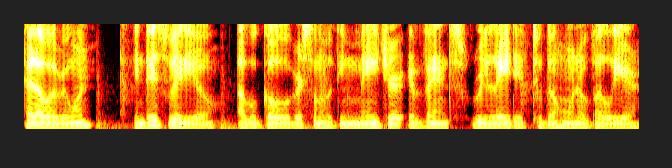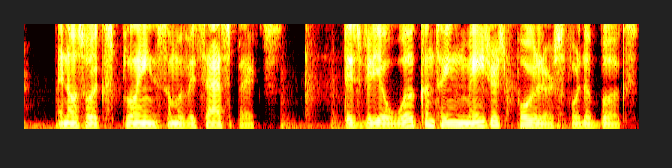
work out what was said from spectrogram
Hello everyone. In this video, I will go over some of the major events related to the Horn of Valere and also explain some of its aspects. This video will contain major spoilers for the books,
